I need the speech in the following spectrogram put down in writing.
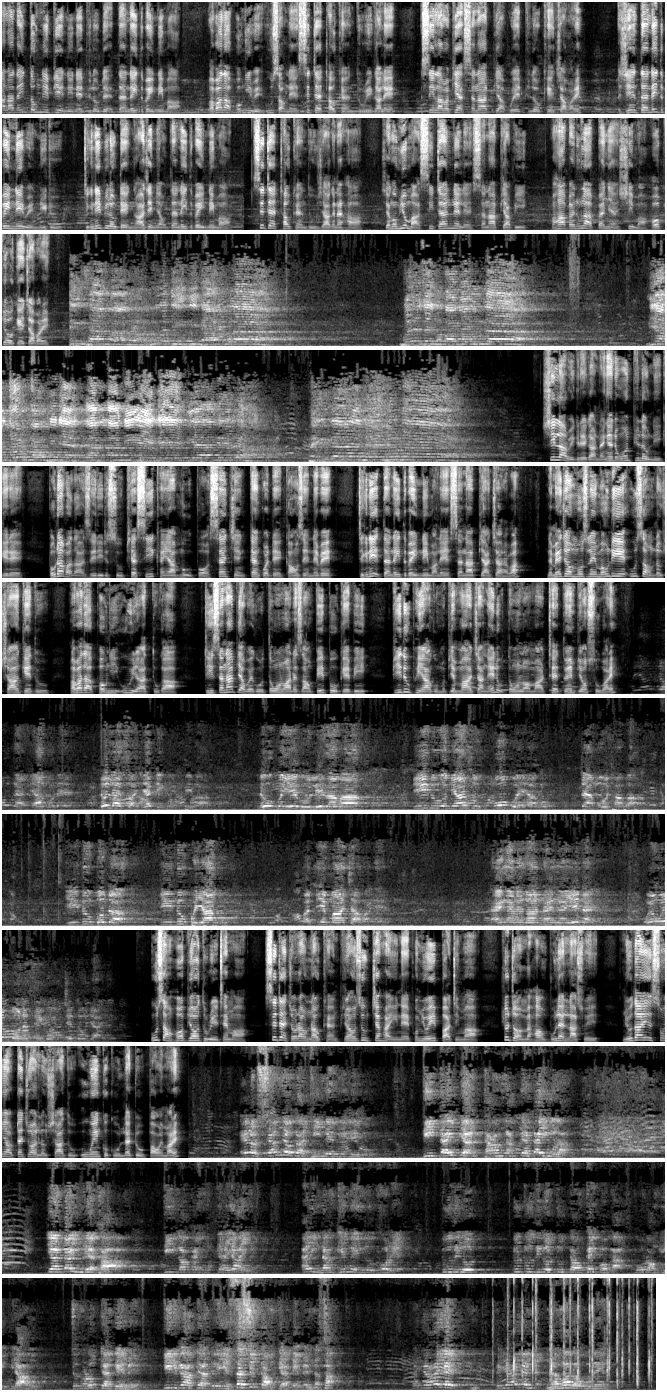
အာနာသိန်း၃နှစ်ပြည့်အနေနဲ့ပြုလုပ်တဲ့အတန်တိတ်တပိတ်နေ့မှာမဘာသာဘုန်းကြီးတွေဥဆောင်တဲ့စစ်တပ်ထောက်ခံသူတွေကလည်းအစင်လာမပြတ်ဆန္ဒပြပွဲပြုလုပ်ခဲ့ကြပါတယ်။အရင်အတန်တိတ်တပိတ်နေ့တွေနီးတူဒီကနေ့ပြုလုပ်တဲ့၅ချိန်မြောက်အတန်တိတ်တပိတ်နေ့မှာစစ်တပ်ထောက်ခံသူယာကနန်းဟာရန်ကုန်မြို့မှာစီတန်းလှည့်လည်ဆန္ဒပြပြီးမဟာဗန္ဓုလပန်းညံရှေ့မှာဟောပြောခဲ့ကြပါတယ်။ဒီစားမှာ ရှေ့လတွေကတည်းကနိုင်ငံတော်ဝန်ပြုလုပ်နေခဲ့တဲ့ဗုဒ္ဓဘာသာဇေဒီတစုဖျက်ဆီးခံရမှုအပေါ်ဆန့်ကျင်ကန့်ကွက်တဲ့ခေါင်းစဉ်နဲ့ပဲဒီကနေ့အတန်နှိတ်တပိတ်နေ့မှာလဲဆန္ဒပြကြတာပါ။နမဲကျော်မွတ်စလင်မုန်တီရဲ့ဥဆောင်လှုပ်ရှားခဲ့သူမဘာသာဖုန်ကြီးဥဝိရာသူကဒီဆန္ဒပြပွဲကိုတဝန်လွှာတစ်စောင်ပေးပို့ခဲ့ပြီးပြည်သူဖျားကိုမပြတ်မှားကြနဲ့လို့တဝန်လွှာမှာထည့်သွင်းပြောဆိုပါတယ်။ဖျားကျောင်းတန်များကိုလည်းလွတ်လပ်စွာရပ်တည်ခွင့်ပေးပါ။လူ့အခွင့်အရေးကိုလေးစားပါ။ ပြည်သူအများစုကိုးကွယ်တာကိုတန်ဖိုးထားပါပြည်သူဗုဒ္ဓပြည်သူဘုရားကိုမပြစ်မှားကြပါနဲ့နိုင်ငံတကာနိုင်ငံရေးနိုင်ဝင်းဝင်း policy ကိုကျင့်သုံးကြ၏ဥဆောင်ဟောပြောသူတွေထဲမှာစစ်တပ်ကြောတော့နောက်ခံပြောင်စုကြံ့ခိုင်ရေးနဲ့ဖွံ့ဖြိုးရေးပါတီမှလွှတ်တော်မဟောင်ဘူးလက်လှဆွေမျိုးသားရေးဆွန်ရောက်တက်ကြွလှုပ်ရှားသူဦးဝင်းကိုကိုလက်တို့ပါဝင်ပါတယ်အဲ့တော့ရှမ်းမြောက်ကဒီနယ်မြေတွေကို ဒီတိုက်ပြန်ထားမလားပြန်တိုက်မလားပြန်တိုက်ယူတဲ့အခါဒီလောက်ကိုင်းပြန်ရရင်အဲ့ဒီနမ်ခင်းမင်းလို့ခေါ်တဲ့20 2202တောင်ထိပ်ပေါ်က9000ပြည်ဖျားကိုကျွန်တော်တို့ပြန်တင်မယ်ဒီတကပြန်တင်ရင်78တောင်ပြန်တင်မယ်နှစ်ဆခရားရဲ့ခရားရဲ့နမတော်ကိုလည်း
